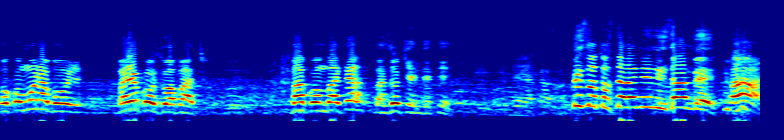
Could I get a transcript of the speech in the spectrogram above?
okomona boye baye kozwa bato bakombata bazokende te biso tosala nini nzambe ah.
